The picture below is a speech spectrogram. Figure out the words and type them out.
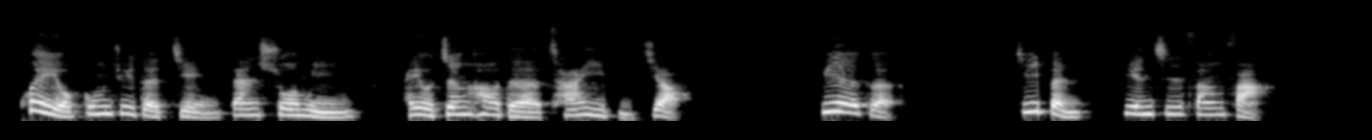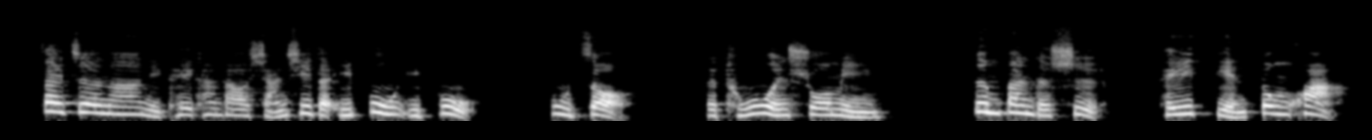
会有工具的简单说明，还有针号的差异比较。第二个，基本编织方法。在这呢，你可以看到详细的一步一步步骤的图文说明。更棒的是，可以点动画。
